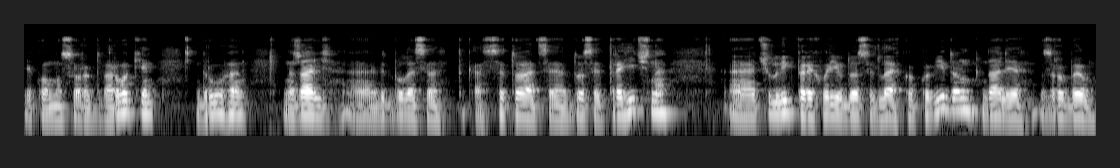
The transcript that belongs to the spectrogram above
якому 42 роки, друга, на жаль, е, відбулася така ситуація досить трагічна. Е, Чоловік перехворів досить легко ковідом, далі зробив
